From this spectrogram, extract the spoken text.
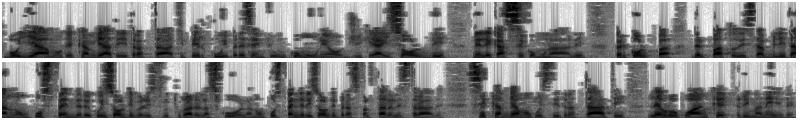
vogliamo che cambiate i trattati per cui per esempio un comune oggi che ha i soldi nelle casse comunali per colpa del patto di stabilità non può spendere quei soldi per ristrutturare la scuola, non può spendere i soldi per asfaltare le strade. Se cambiamo questi trattati l'euro può anche rimanere,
